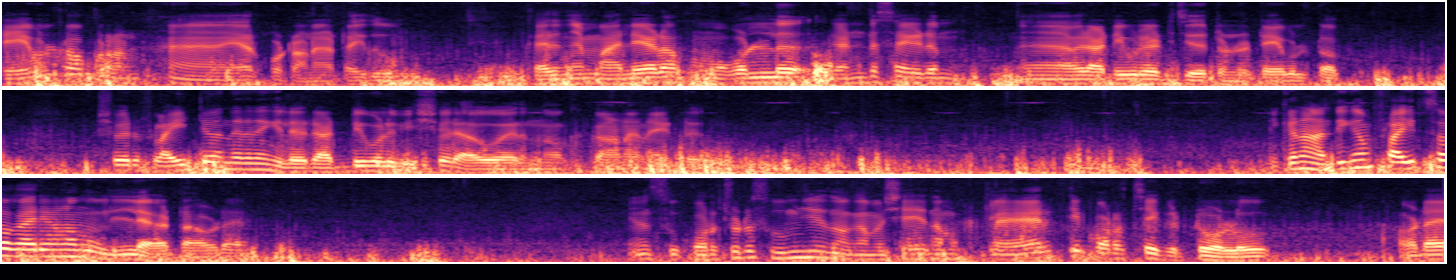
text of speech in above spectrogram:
ടേബിൾ ടോപ്പ് റൺ എയർപോർട്ടാണ് കേട്ടോ ഇതും. കാര്യം ഞാൻ മലയുടെ മുകളിൽ രണ്ട് സൈഡും അവർ അടിപൊളിയായിട്ട് ചെയ്തിട്ടുണ്ട് ടേബിൾ ടോപ്പ്. പക്ഷേ ഒരു ഫ്ലൈറ്റ് വന്നിരുന്നെങ്കിൽ ഒരു അടിപൊളി വിഷ്വൽ ആകുമായിരുന്നു നമുക്ക് കാണാനായിട്ട്. നിൽക്കണം അധികം ഫ്ലൈറ്റ്സോ കാര്യങ്ങളൊന്നും ഇല്ല കേട്ടോ അവിടെ. ഞാൻ കുറച്ചുകൂടെ സൂം ചെയ്ത് നോക്കാം. പക്ഷേ നമുക്ക് ക്ലാരിറ്റി കുറച്ചേ കിട്ടുള്ളൂ. അവിടെ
